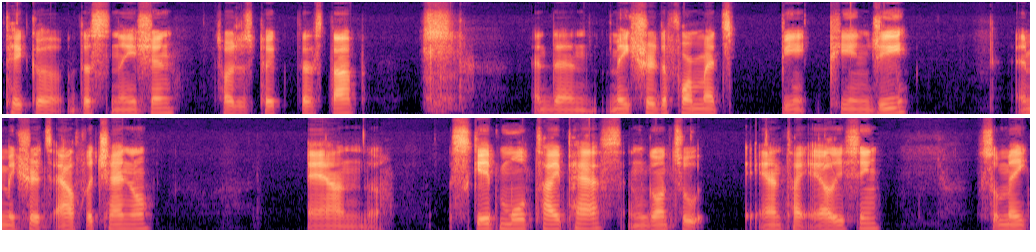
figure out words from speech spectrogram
pick a destination. So I'll just pick desktop and then make sure the format's P PNG and make sure it's alpha channel and uh, skip multipass and go into anti-aliasing. So make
